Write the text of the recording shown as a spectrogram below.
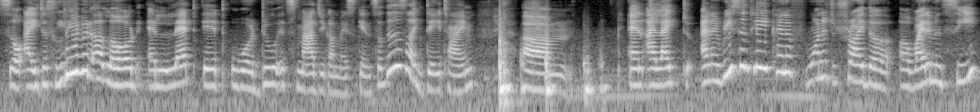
so I just leave it alone and let it do its magic on my skin so this is like daytime um, and I like to and I recently kind of wanted to try the uh, vitamin C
